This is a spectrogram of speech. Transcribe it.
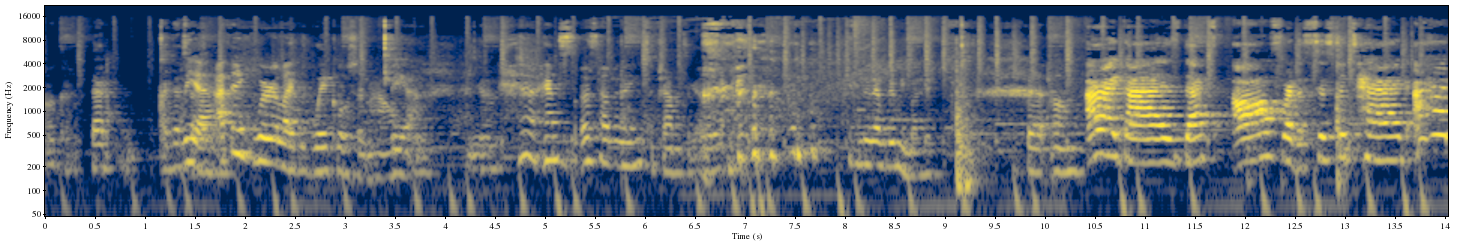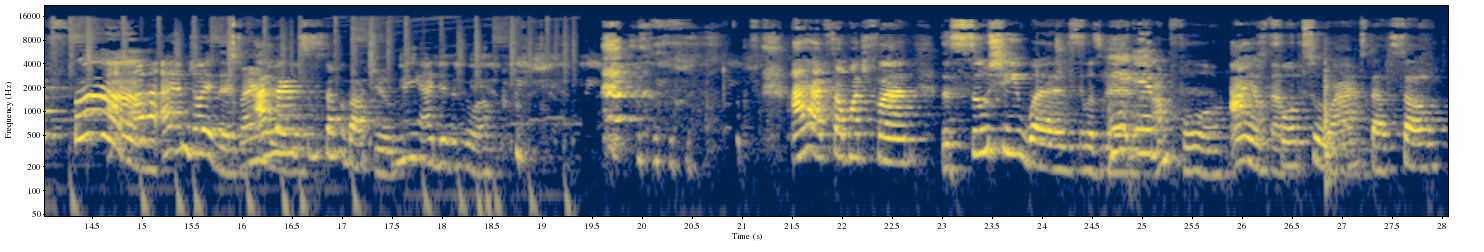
Okay. That I guess yeah, I think we're like way closer now. yeah. Yeah. Yeah, hence us having a YouTube channel together. Can't do that with anybody. But um, All right, guys, that's all for the sister tag. I had fun. I, I enjoy this. I, I learned this. some stuff about you. Me, I did as well. I had so much fun. The sushi was It was good. hitting. I'm full. I am Stuff. full too. I'm stuff. So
